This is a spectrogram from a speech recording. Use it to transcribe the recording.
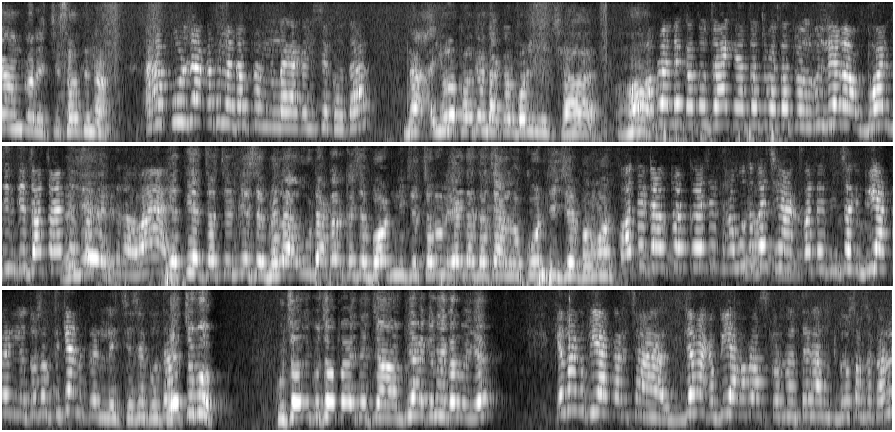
काम करै छी सब दिना अहाँ पुर्जा कथी लए डॉक्टर लग लगा गेल से कहू तऽ? ना इहो कहलकै डॉक्टर बड़ी नीक छै। हाँ। हमरा ने कतौ जाके जचबे तचबे। बुझलिए ना भरि दिन के जचाइ हे ने ये एते जचलिए से भेला उ डॉक्टर कहै छै बड नीक छै। चलू ने एकदा जचा लेबै कोन ठीक छै भगवान। ओते डॉक्टर छै छी अहाँके कते दिन से बियाह कर ले दोसर तऽ किया ने कर लै छियै से कहू ए चुप कुछो कुछो बाजि दै छै अहाँ बियाह केना करबै ये? केना के बियाह करै छै? जेना के बियाह हमरा से करना तेना से दोसर से करू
